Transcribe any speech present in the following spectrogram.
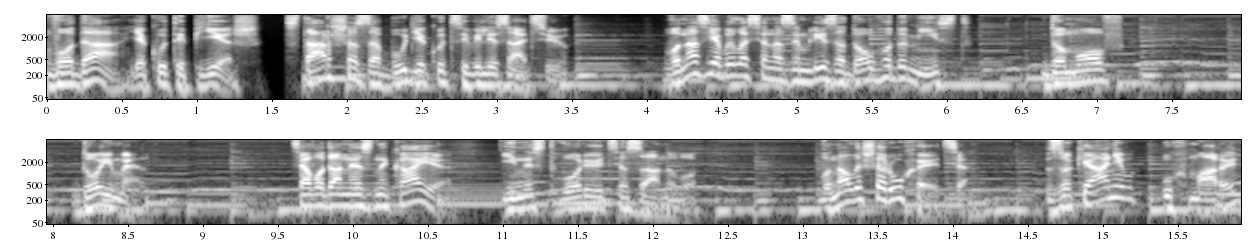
Вода, яку ти п'єш, старша за будь-яку цивілізацію. Вона з'явилася на землі задовго до міст, до мов, до імен. Ця вода не зникає і не створюється заново. Вона лише рухається з океанів у хмари,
